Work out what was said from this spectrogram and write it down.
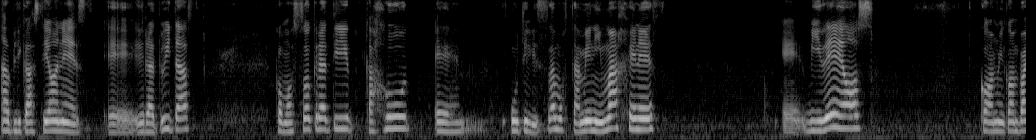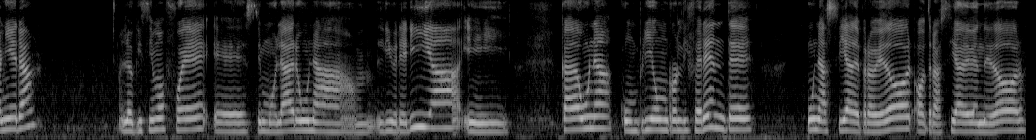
aplicaciones eh, gratuitas como Socrative, Kahoot, utilizamos también imágenes, videos con mi compañera. Lo que hicimos fue simular una mm, librería y cada una cumplía un rol diferente. Una hacía de proveedor, otra hacía de vendedor,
